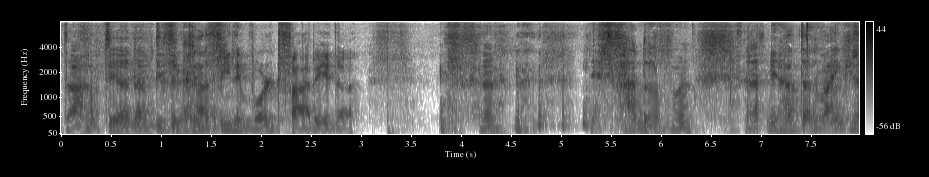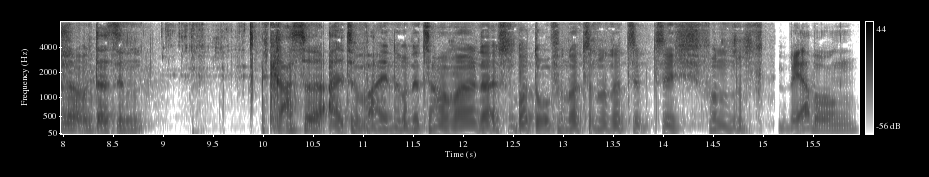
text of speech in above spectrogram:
da habt ihr dann diese krassen... Viele Volt-Fahrräder. Jetzt fahren wir doch mal. Ja, ihr habt dann Weinkeller und da sind krasse alte Weine. Und jetzt sagen wir mal, da ist ein Bordeaux von 1970 von... Werbung.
